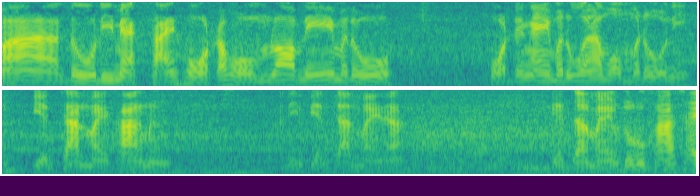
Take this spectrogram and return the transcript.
มาดูดีแม็กสายโหดครับผมรอบนี้มาดูโหดยังไงมาดูนครับผมมาดูนี่เปลี่ยนจานใหม่ข้างหนึ่งอันนี้เปลี่ยนจานใหม่นะเปลี่ยนจานใหม่ดูลูกค้าใช้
